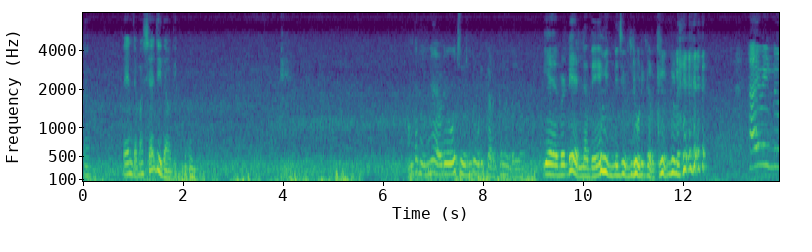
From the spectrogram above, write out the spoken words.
നീ വേണ്ട മസാജ് ചെയ്താൽ മതി. എന്റെ മിന്നു എവിടെയോ ചുരുണ്ട് കൂടി കിടക്കുന്നുണ്ടല്ലോ. എവിടെയല്ല അതേ മിന്നു ചുരുണ്ട് കൂടി കിടക്കുന്നുണ്ട്. ഹായ് മിന്നു.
